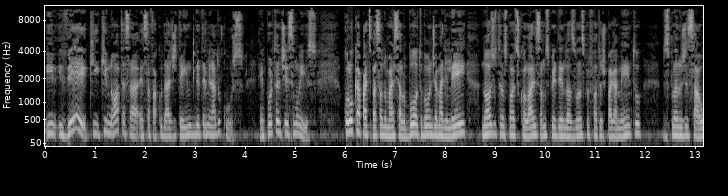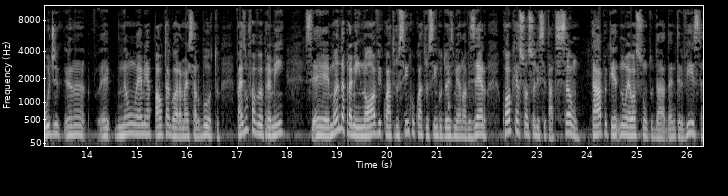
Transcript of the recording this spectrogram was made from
e, e vê que, que nota essa, essa faculdade tem em determinado curso. É importantíssimo isso. Colocar a participação do Marcelo Boto. Bom dia, Marilei. Nós, do transporte escolar, estamos perdendo as vans por falta de pagamento dos planos de saúde. É, Não é minha pauta agora, Marcelo Boto. Faz um favor para mim. É, manda para mim 945452690 qual que é a sua solicitação, tá? Porque não é o assunto da, da entrevista.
